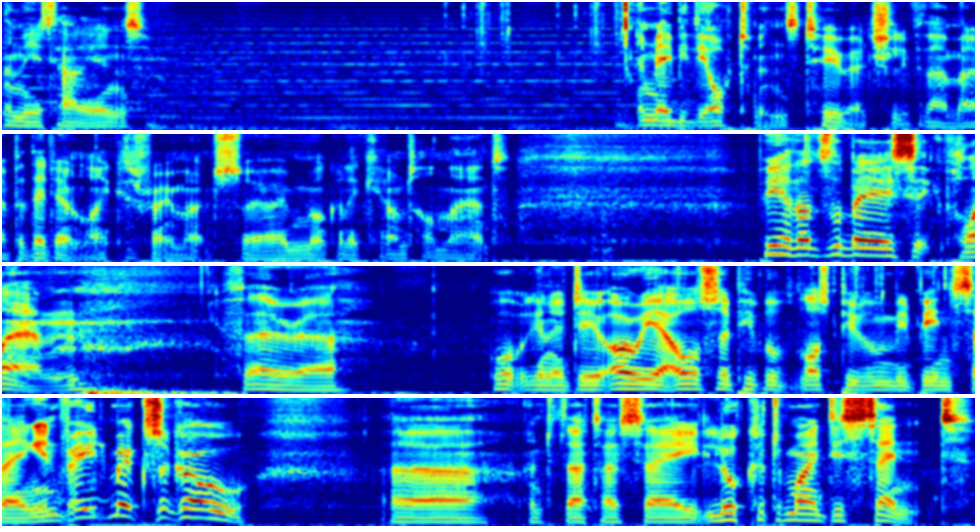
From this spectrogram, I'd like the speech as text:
And the Italians. And maybe the Ottomans too, actually, for that matter, but they don't like us very much, so I'm not going to count on that. But yeah, that's the basic plan for uh, what we're going to do. Oh yeah, also people, lots of people have been saying, invade Mexico! Uh, and to that I say, look at my dissent.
